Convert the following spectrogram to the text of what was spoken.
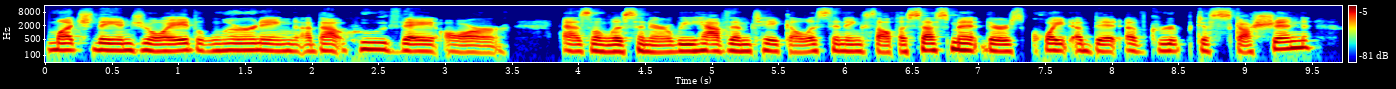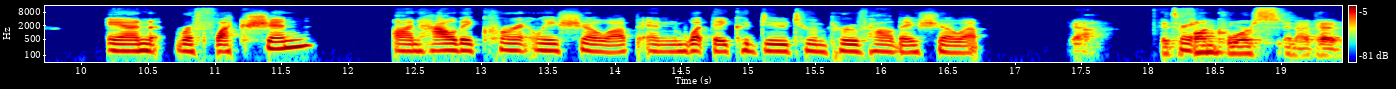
much they enjoyed learning about who they are as a listener. We have them take a listening self assessment. There's quite a bit of group discussion and reflection on how they currently show up and what they could do to improve how they show up. Yeah. It's Great. a fun course. And I've had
